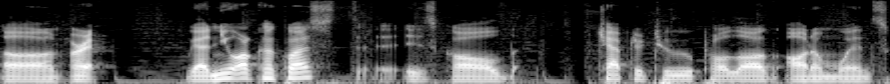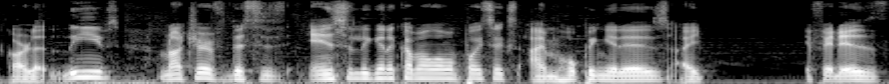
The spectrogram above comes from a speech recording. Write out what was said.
Um, alright. We got a new Archon quest. It's called Chapter 2 Prologue Autumn Wind Scarlet Leaves. I'm not sure if this is instantly gonna come out 1.6. I'm hoping it is. I if it is,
